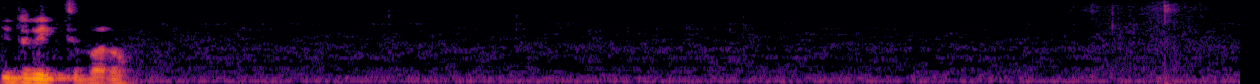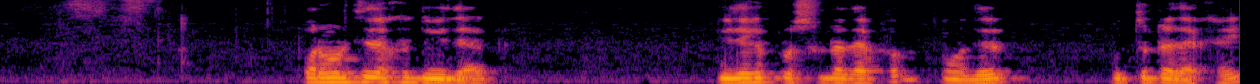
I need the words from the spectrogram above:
এটা লিখতে পারো। পরবর্তী দেখো দুই দাগ। দুই দাগের প্রশ্নটা দেখো, তোমাদের উত্তরটা দেখাই।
